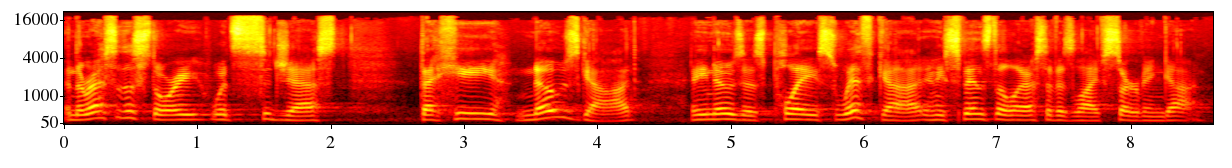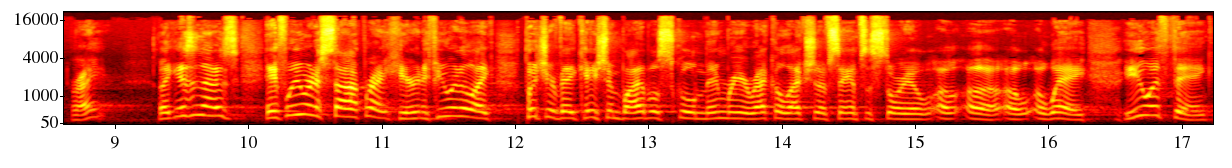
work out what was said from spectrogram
and the rest of the story would suggest that he knows God and he knows his place with God, and he spends the rest of his life serving God, right? Like, isn't that as, if we were to stop right here and if you were to like put your vacation Bible school memory or recollection of Samson's story away, you would think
